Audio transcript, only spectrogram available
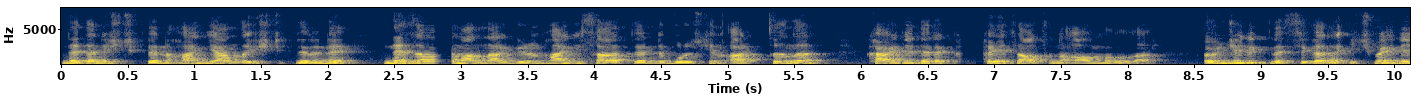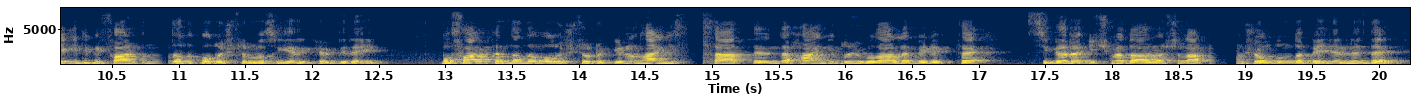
neden içtiklerini, hangi anda içtiklerini, ne zamanlar, günün hangi saatlerinde bu riskin arttığını kaydederek kayıt altına almalılar. Öncelikle sigara içme ile ilgili bir farkındalık oluşturması gerekiyor bireyin. Bu farkındalığı oluşturdu. Günün hangi saatlerinde, hangi duygularla birlikte sigara içme davranışının artmış olduğunu da belirledi.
